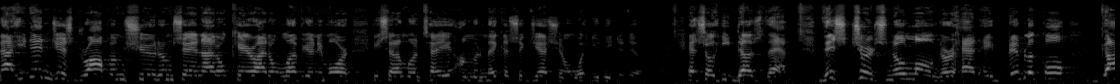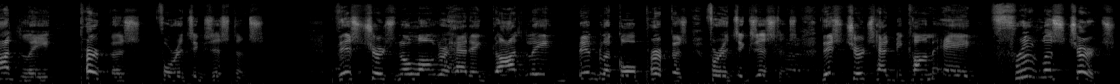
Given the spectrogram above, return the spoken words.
Now, he didn't just drop them, shoot them, saying, I don't care, I don't love you anymore. He said, I'm going to tell you, I'm going to make a suggestion on what you need to do. And so he does that. This church no longer had a biblical, godly purpose for its existence. This church no longer had a godly, biblical purpose for its existence. This church had become a fruitless church.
